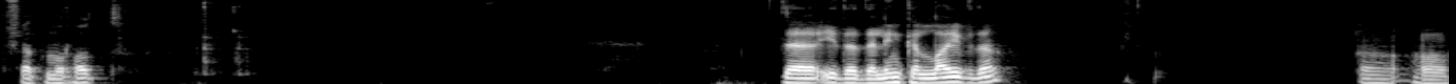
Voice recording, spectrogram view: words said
شات مراد. ده إيه ده؟ ده link ال live ده؟ آه آه.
